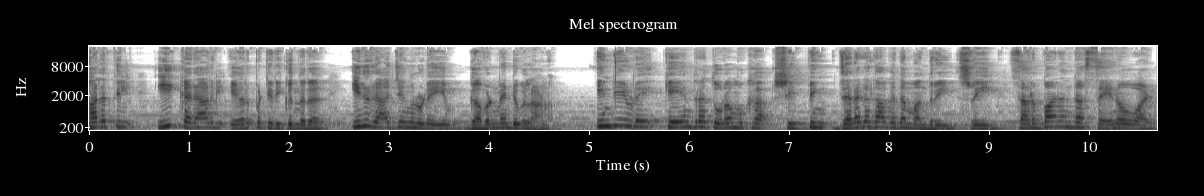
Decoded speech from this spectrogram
ഫലത്തിൽ ഈ കരാറിൽ ഏർപ്പെട്ടിരിക്കുന്നത് ഇരു രാജ്യങ്ങളുടെയും ഗവൺമെന്റുകളാണ്. ഇന്ത്യയുടെ കേന്ദ്ര തുറമുഖ ഷിപ്പിംഗ് ജലഗതാഗത മന്ത്രി ശ്രീ സർബാനന്ദ സേനോവാൾ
